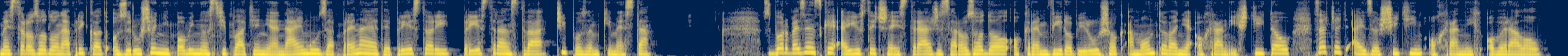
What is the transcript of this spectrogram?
Mesto rozhodlo napríklad o zrušení povinnosti platenia nájmu za prenajaté priestory, priestranstva či pozemky mesta. Zbor väzenskej a justičnej stráže sa rozhodol okrem výroby rúšok a montovania ochranných štítov začať aj so šitím ochranných overalov.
